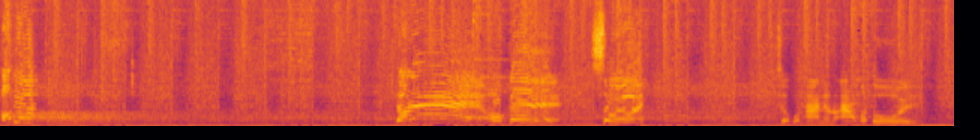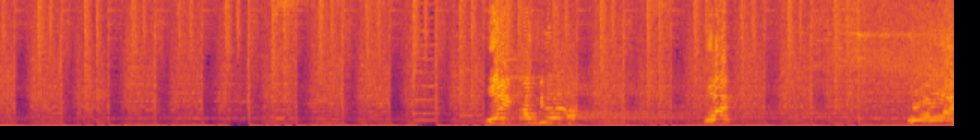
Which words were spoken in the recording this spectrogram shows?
Ok. Đỡ đi. Ok. Rồi ơi. Sợ bọn Hàn này nó ao mất rồi. Ui xong chưa? Ui. Ôi.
